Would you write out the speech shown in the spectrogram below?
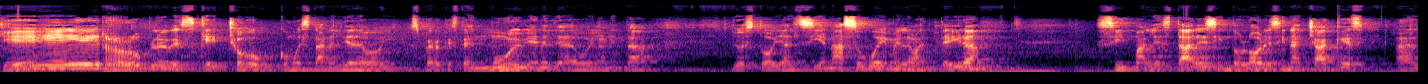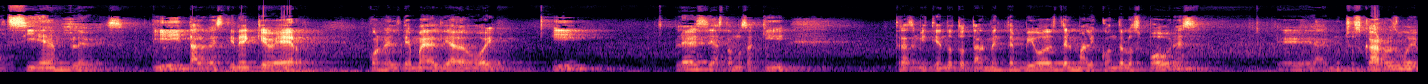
¿Qué robles? ¿Qué show? ¿Cómo están el día de hoy? Espero que estén muy bien el día de hoy, la neta. Yo estoy al cienazo, güey. Me levanté, ira, sin malestares, sin dolores, sin achaques, al 100 plebes. Y tal vez tiene que ver con el tema del día de hoy. Y, ya estamos aquí transmitiendo totalmente en vivo desde el malecón de los pobres. Eh, hay muchos carros, güey,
